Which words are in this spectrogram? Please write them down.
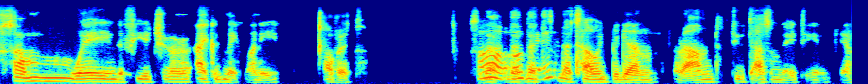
some way in the future I could make money of it. So oh, that, that, okay. that's, that's how it began around 2018. Yeah.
